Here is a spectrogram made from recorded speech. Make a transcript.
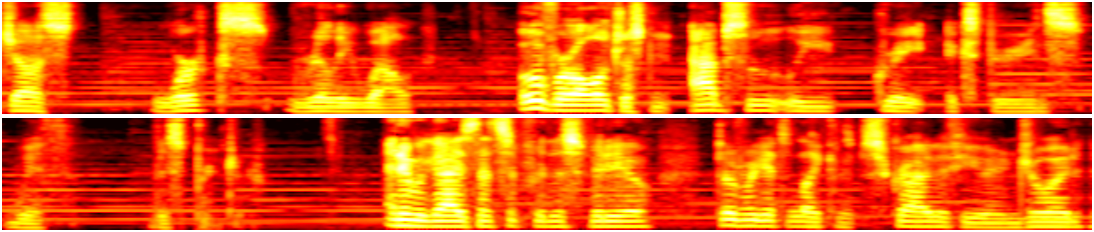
just works really well. Overall, just an absolutely great experience with this printer. Anyway, guys, that's it for this video. Don't forget to like and subscribe if you enjoyed.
